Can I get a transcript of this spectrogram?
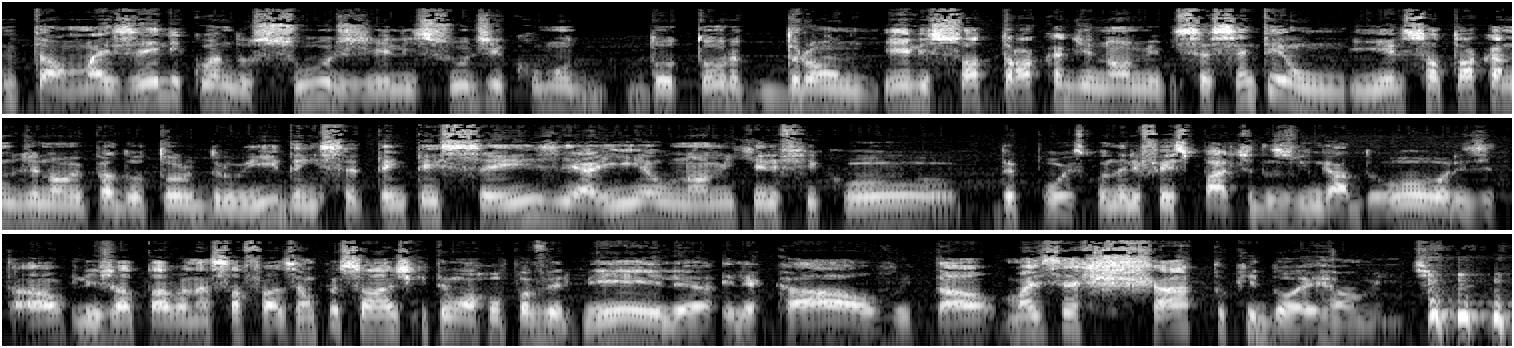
Então, mas ele quando surge, ele surge como Dr. Dron. Ele só troca de nome em 61 e ele só troca de nome para Dr. Druida em 76 e aí é o nome que ele ficou depois. Quando ele fez parte dos Vingadores e tal, ele já tava nessa fase. É um personagem que tem uma roupa vermelha, ele é calvo e tal, mas é chato que dói realmente.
